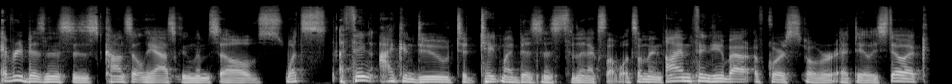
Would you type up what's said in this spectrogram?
Every business is constantly asking themselves, what's a thing I can do to take my business to the next level? It's something I'm thinking about, of course, over at Daily Stoic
